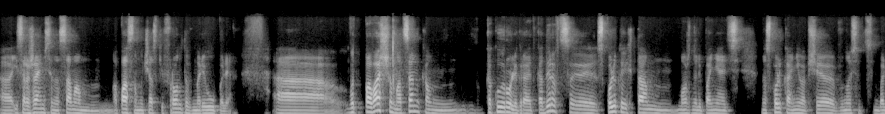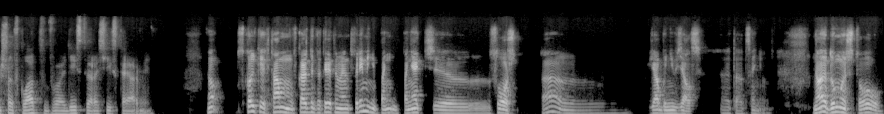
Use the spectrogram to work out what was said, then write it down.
э, и сражаемся на самом опасном участке фронта в Мариуполе. А, вот по вашим оценкам, какую роль играют кадыровцы, сколько их там, можно ли понять, насколько они вообще вносят большой вклад в действия российской армии? Ну, сколько их там в каждый конкретный момент времени понять э, сложно. Да? Я бы не взялся это оценивать. Но я думаю, что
